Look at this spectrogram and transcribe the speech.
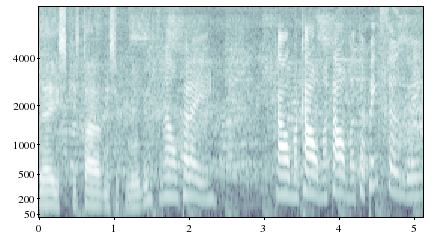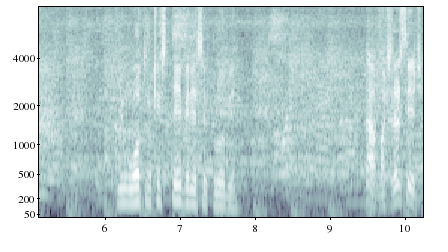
10 que está nesse clube Não, peraí. Calma, calma, calma. Tô pensando, hein? e um outro que esteve nesse clube. Não, Manchester City.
